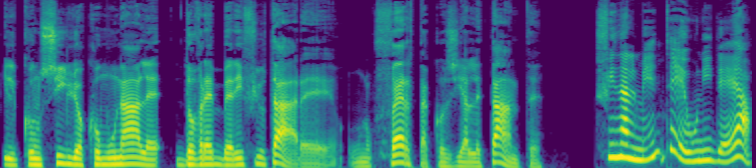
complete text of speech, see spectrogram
il Consiglio comunale dovrebbe rifiutare un'offerta così allettante? Finalmente è un'idea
